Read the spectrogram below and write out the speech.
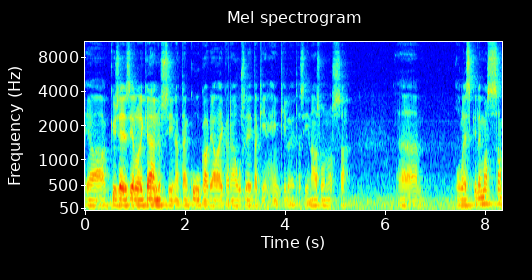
Ja kyse siellä oli käynyt siinä tämän kuukauden aikana useitakin henkilöitä siinä asunnossa ää, oleskelemassa,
